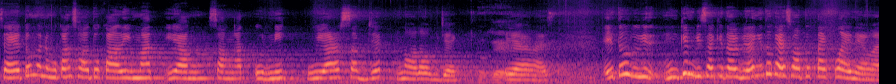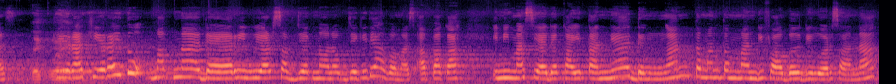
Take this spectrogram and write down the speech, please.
saya itu menemukan suatu kalimat yang sangat unik we are subject not object okay. ya mas itu mungkin bisa kita bilang itu kayak suatu tagline ya mas. Kira-kira itu makna dari we are subject non object itu apa mas? Apakah ini masih ada kaitannya dengan teman-teman difabel di luar sana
